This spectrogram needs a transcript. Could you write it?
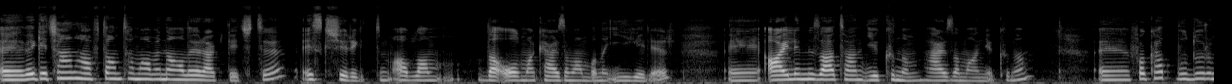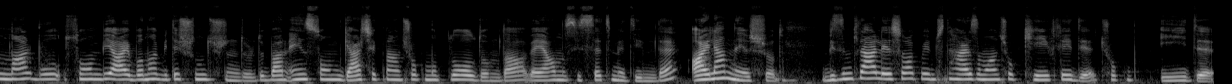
E, ve geçen haftam tamamen ağlayarak geçti. Eskişehir'e gittim. Ablam da olmak her zaman bana iyi gelir. E, ailemi zaten yakınım. Her zaman yakınım. E, fakat bu durumlar bu son bir ay bana bir de şunu düşündürdü. Ben en son gerçekten çok mutlu olduğumda ve yalnız hissetmediğimde ailemle yaşıyordum. Bizimkilerle yaşamak benim için her zaman çok keyifliydi, çok iyiydi,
